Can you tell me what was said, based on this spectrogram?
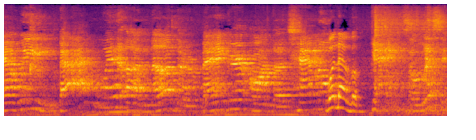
and we back with another banger on the channel. Whatever. Gang. So listen,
